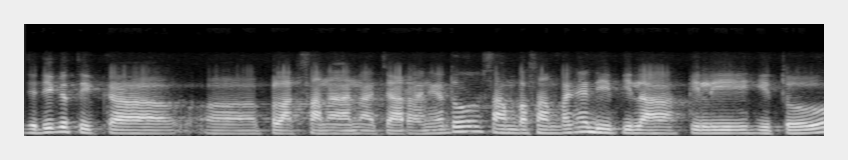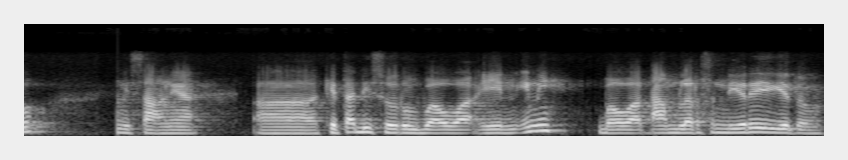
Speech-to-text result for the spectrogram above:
Jadi ketika uh, pelaksanaan acaranya tuh sampah-sampahnya dipilah-pilih gitu. Misalnya uh, kita disuruh bawain ini, bawa tumbler sendiri gitu.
